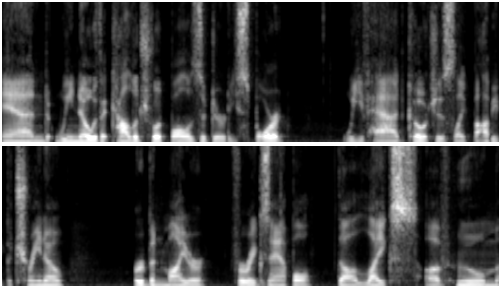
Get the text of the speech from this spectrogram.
And we know that college football is a dirty sport. We've had coaches like Bobby Petrino, Urban Meyer, for example, the likes of whom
